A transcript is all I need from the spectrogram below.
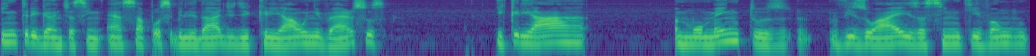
intrigante assim essa possibilidade de criar universos e criar momentos visuais assim que vão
